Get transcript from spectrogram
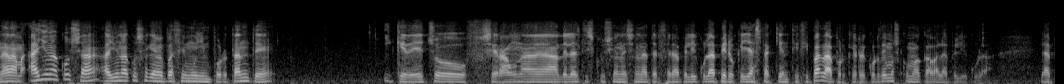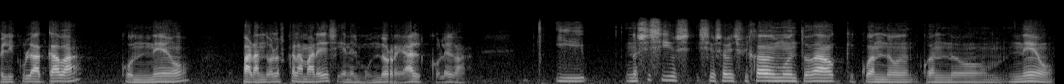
nada más. Hay una cosa, hay una cosa que me parece muy importante y que de hecho será una de las discusiones en la tercera película, pero que ya está aquí anticipada, porque recordemos cómo acaba la película. La película acaba con Neo parando a los calamares en el mundo real, colega. Y no sé si os, habéis fijado en un momento dado que cuando, cuando Neo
